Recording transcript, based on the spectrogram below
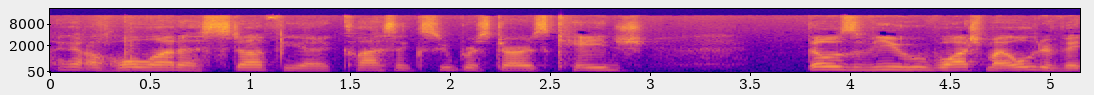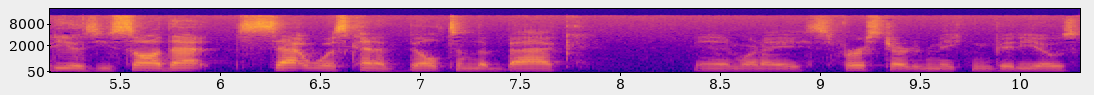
I got a whole lot of stuff. You got a Classic Superstars cage those of you who've watched my older videos, you saw that set was kind of built in the back and when I first started making videos.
